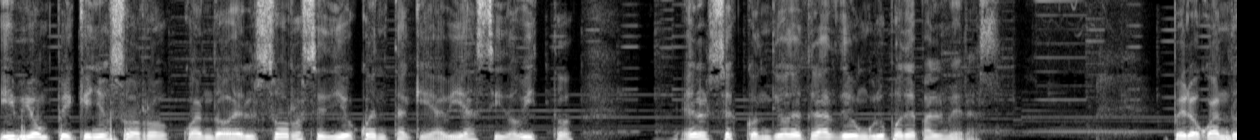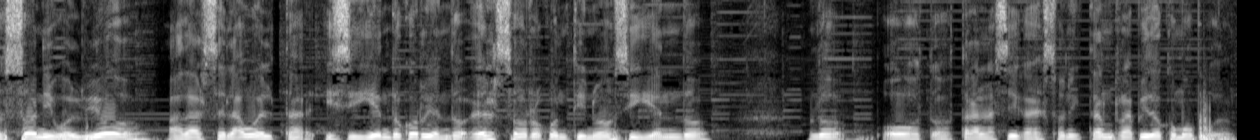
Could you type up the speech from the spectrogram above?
y vio un pequeño zorro. Cuando el zorro se dio cuenta que había sido visto, él se escondió detrás de un grupo de palmeras. Pero cuando Sony volvió a darse la vuelta y siguiendo corriendo, el zorro continuó siguiéndolo o, tras la siga de Sonic tan rápido como pudo.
